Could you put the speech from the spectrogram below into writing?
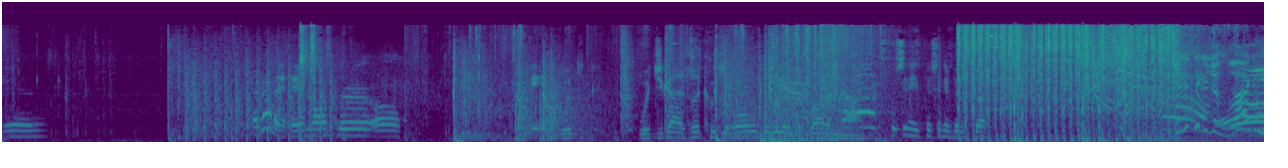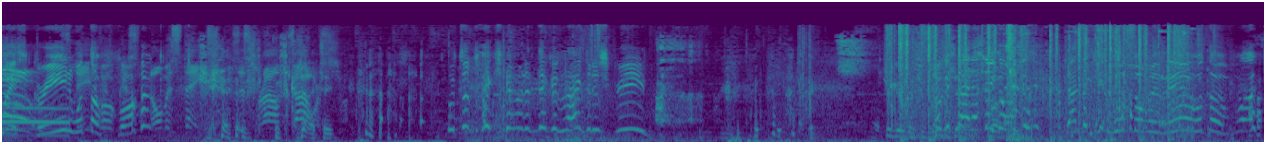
Yeah. I got a hand marker. Oh. Yeah. Would Would you guys look who's all the way at the bottom now? Ah, pushing it, pushing it, but he's stuck. Did this nigga just lag on my oh. screen? What the fuck? No mistake. This round's Good, I ours. think. What the fuck? How the nigga lag to the screen? Look at that, that nigga was that nigga moved over there. What the fuck?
